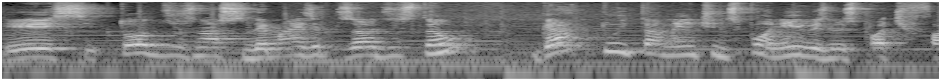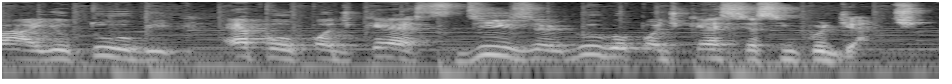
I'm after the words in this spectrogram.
Esse e todos os nossos demais episódios estão gratuitamente disponíveis no Spotify, YouTube, Apple Podcasts, Deezer, Google Podcasts e assim por diante.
